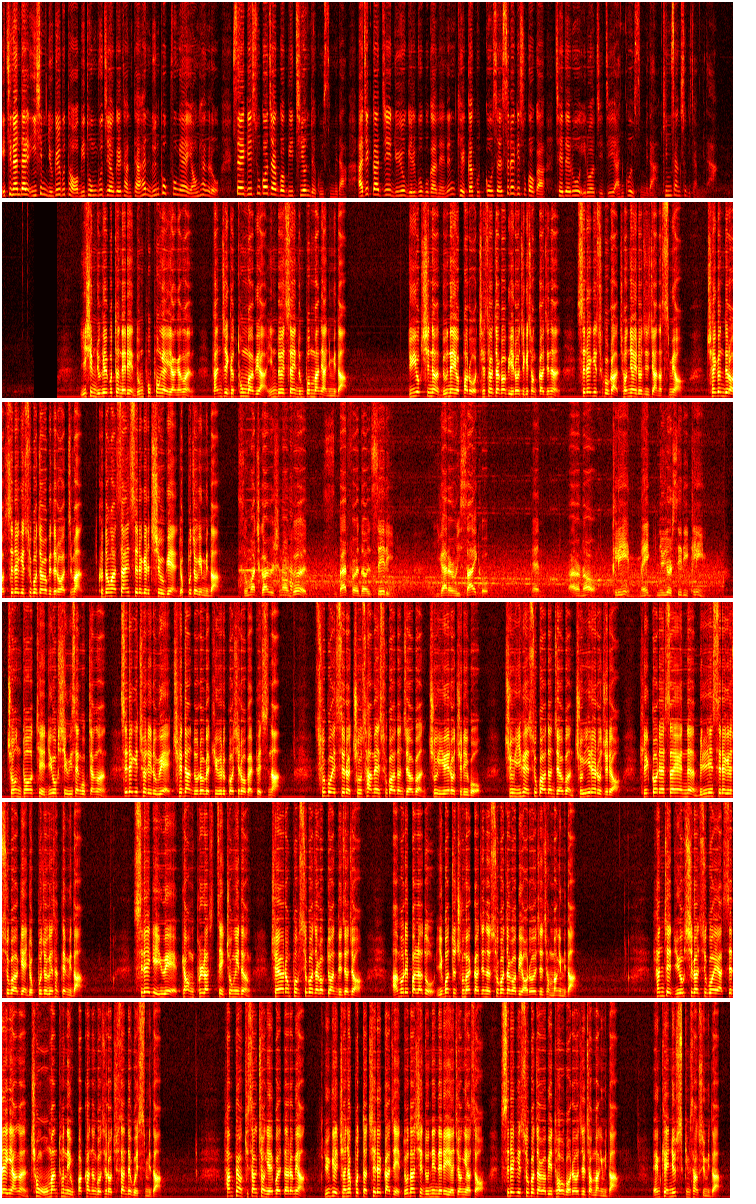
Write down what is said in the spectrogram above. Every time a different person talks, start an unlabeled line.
이 지난달 26일부터 미 동부 지역을 강타한 눈폭풍의 영향으로 쓰레기 수거 작업이 지연되고 있습니다. 아직까지 뉴욕 일부 구간에는 길가 곳곳에 쓰레기 수거가 제대로 이루어지지 않고 있습니다. 김상수 기자입니다.
26일부터 내린 눈 폭풍의 영향은 단지 교통마비와 인도에 쌓인 눈뿐만이 아닙니다. 뉴욕시는 눈의 여파로 제설 작업이 이뤄지기 전까지는 쓰레기 수거가 전혀 이루어지지 않았으며 최근 들어 쓰레기 수거 작업이 들어갔지만 그동안 쌓인 쓰레기를 치우기엔 역부족입니다.
So much garbage no good. It's bad for the city. You gotta recycle and I don't know, clean, make New York City clean.
존 도어티 뉴욕시 위생국장은 쓰레기 처리를 위해 최대한 노력을 기울일 것이라고 발표했으나 수거 횟수를 주 3회 수거하던 지역은 주 2회로 줄이고 주 2회 수거하던 지역은 주 1회로 줄여 길거리에 쌓여있는 밀린 쓰레기를 수거하기엔 역부족인 상태입니다. 쓰레기 이외에 병, 플라스틱, 종이 등 재활용품 수거 작업 또한 늦어져 아무리 빨라도 이번 주 주말까지는 수거 작업이 어려워질 전망입니다. 현재 뉴욕시가 수거해야 할 쓰레기 양은 총 5만 톤에 육박하는 것으로 추산되고 있습니다. 한편 기상청 예보에 따르면 6일 저녁부터 7일까지 또다시 눈이 내릴 예정이어서 쓰레기 수거 작업이 더욱 어려워질 전망입니다. MK뉴스 김상수입니다.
